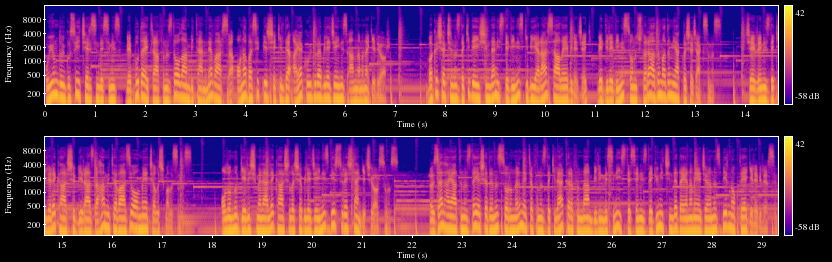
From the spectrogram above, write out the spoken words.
Uyum duygusu içerisindesiniz ve bu da etrafınızda olan biten ne varsa ona basit bir şekilde ayak uydurabileceğiniz anlamına geliyor. Bakış açınızdaki değişimden istediğiniz gibi yarar sağlayabilecek ve dilediğiniz sonuçlara adım adım yaklaşacaksınız. Çevrenizdekilere karşı biraz daha mütevazi olmaya çalışmalısınız. Olumlu gelişmelerle karşılaşabileceğiniz bir süreçten geçiyorsunuz. Özel hayatınızda yaşadığınız sorunların etrafınızdakiler tarafından bilinmesini isteseniz de gün içinde dayanamayacağınız bir noktaya gelebilirsin.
